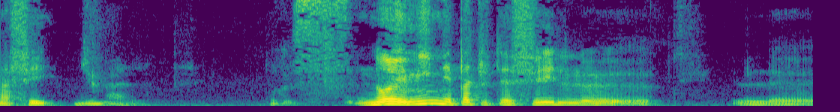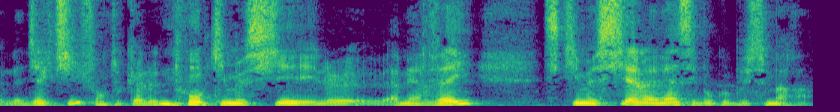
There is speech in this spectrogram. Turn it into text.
m'a fait du mal. Donc, Noémie n'est pas tout à fait le, le- l'adjectif, en tout cas le nom qui me sied le, à merveille. Ce qui me sied à merveille, c'est beaucoup plus marin.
